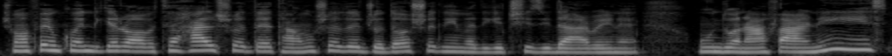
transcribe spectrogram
شما فکر کنید دیگه رابطه حل شده تموم شده جدا شدیم و دیگه چیزی در بین اون دو نفر نیست.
